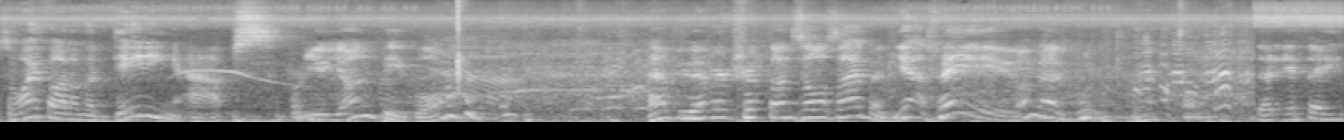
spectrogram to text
So I thought on the dating apps for you young people, have you ever tripped on psilocybin? Yes. Hey, I'm not. that if they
